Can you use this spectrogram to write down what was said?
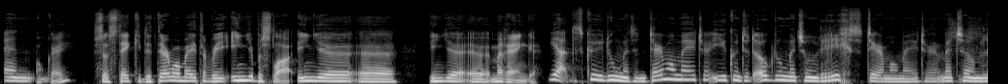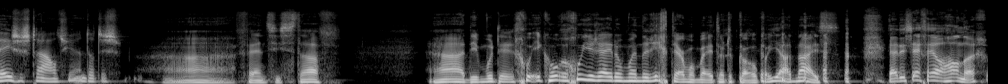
En Oké. Okay. Dus dan steek je de thermometer weer in je beslag, in je, uh, in je merengue. Ja, dat kun je doen met een thermometer. Je kunt het ook doen met zo'n richtthermometer, met zo'n laserstraaltje. En dat is. Ah, fancy stuff. Ja, die moet, ik hoor een goede reden om een richtthermometer te kopen. Ja, nice. ja, die is echt heel handig.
